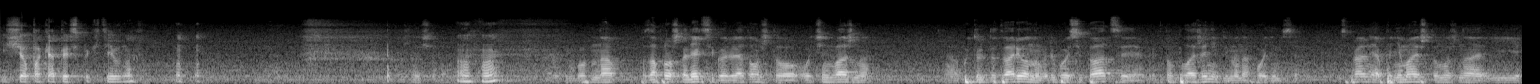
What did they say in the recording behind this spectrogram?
Еще пока перспективна. Угу. Вот на позапрошлой лекции говорили о том, что очень важно а, быть удовлетворенным в любой ситуации, в том положении, где мы находимся. Есть правильно я понимаю, что нужно и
